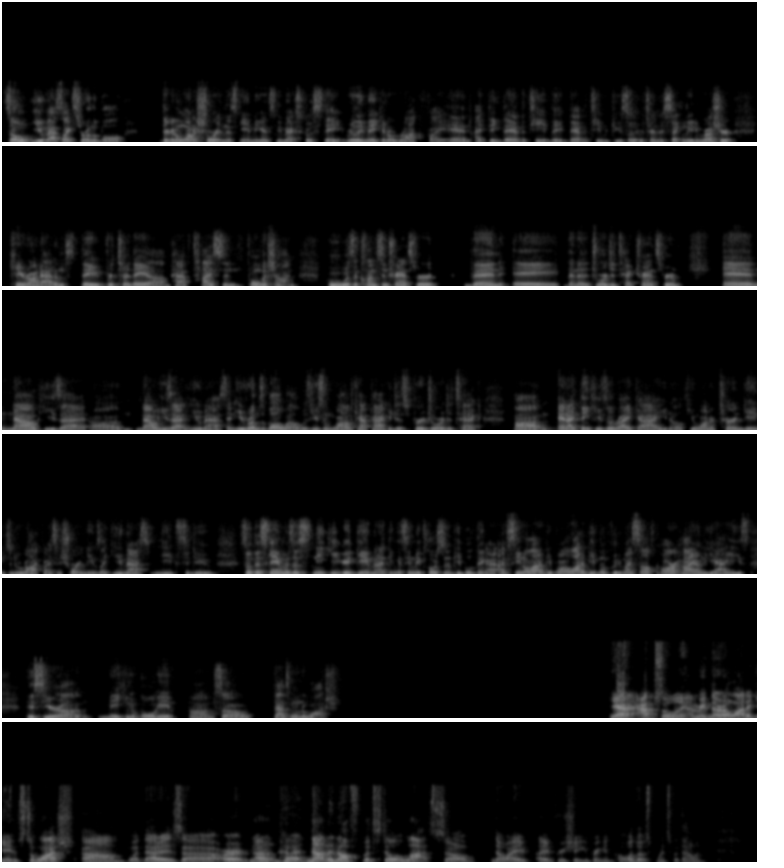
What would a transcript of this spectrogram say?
So UMass likes to run the ball they're going to want to shorten this game against New Mexico State, really make it a rock fight. And I think they have the team. They, they have the team to do so. They return their second leading rusher, Kayron Adams. They return. They um, have Taisun Phommachanh, who was a Clemson transfer, then a then a Georgia Tech transfer, and now he's at um now he's at UMass and he runs the ball well. Was using Wildcat packages for Georgia Tech. Um, and I think he's the right guy, you know, if you want to turn games into rock fights and shorten games like UMass needs to do. So this game was a sneaky good game, and I think it's gonna be closer than people think. I, have seen a lot of people, a lot of people, including myself, are high on the Aggies this year, uh, making a bowl game. Um, so that's one to watch. Yeah, absolutely. I mean, there are a lot of games to watch, um, but that is uh, or not not enough, but still a lot. So no, I I appreciate you bringing all those points with that one.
